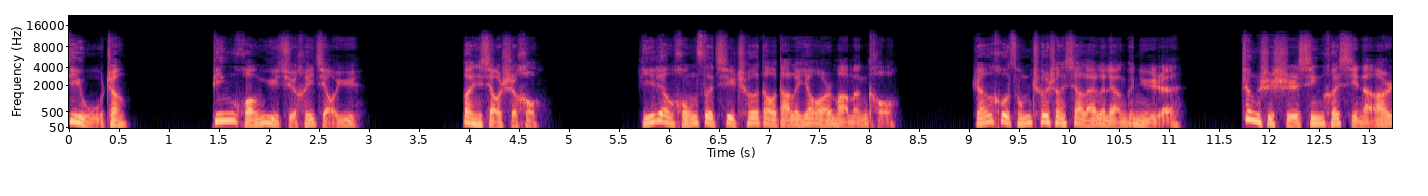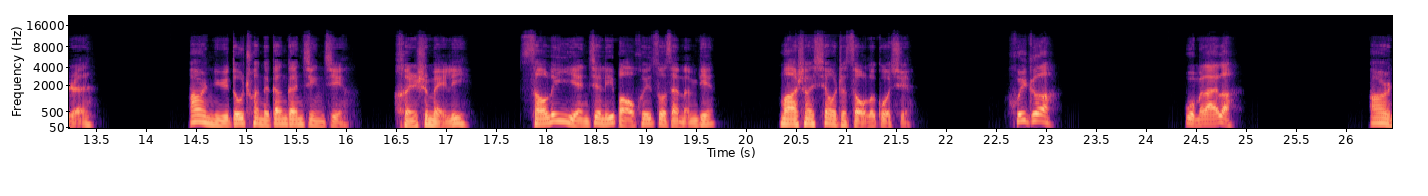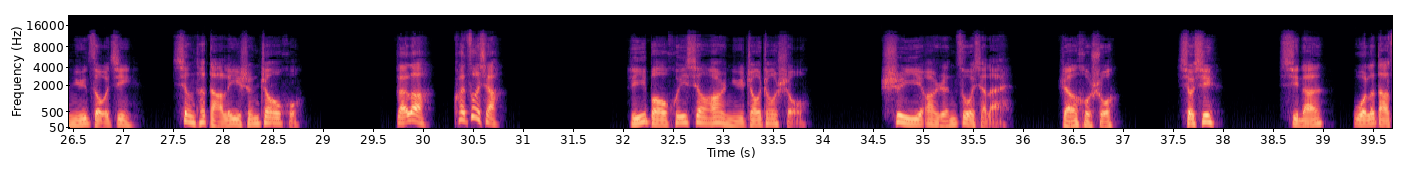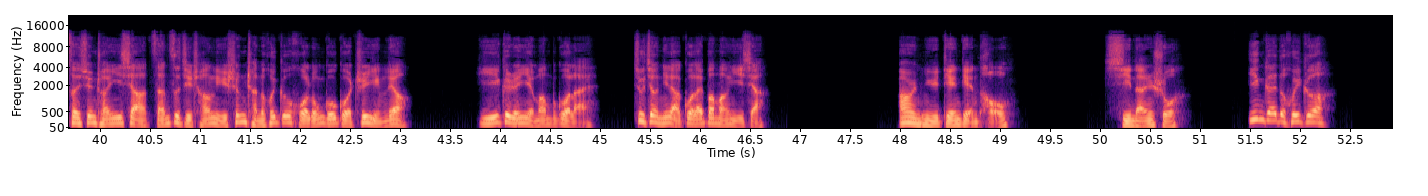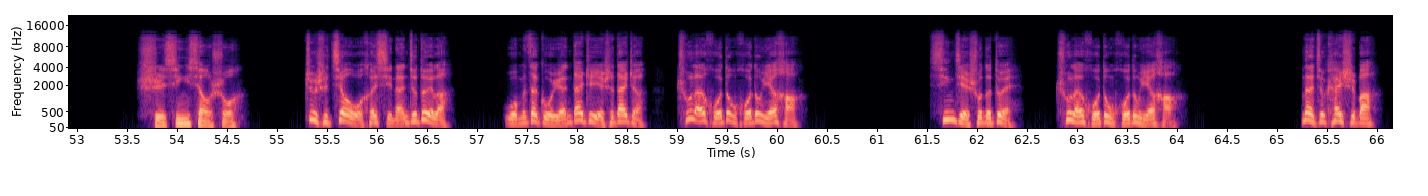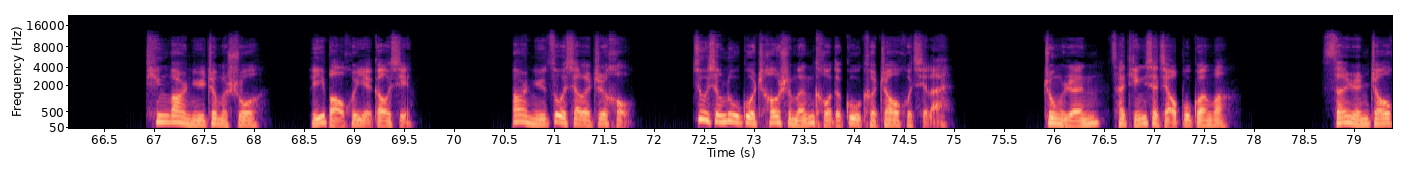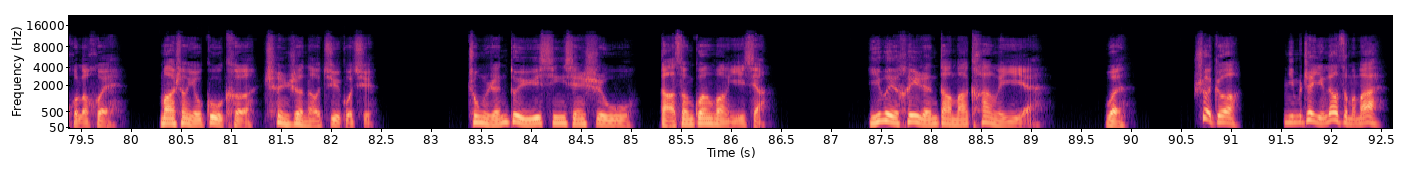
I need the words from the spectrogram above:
第五章，冰皇玉取黑角玉。半小时后，一辆红色汽车到达了幺儿马门口，然后从车上下来了两个女人，正是史欣和喜男二人。二女都穿得干干净净，很是美丽。扫了一眼，见李宝辉坐在门边，马上笑着走了过去：“辉哥，我们来了。”二女走近，向他打了一声招呼。来了，快坐下。李宝辉向二女招招手，示意二人坐下来，然后说：“小心，喜男，我了打算宣传一下咱自己厂里生产的辉哥火龙果果汁饮料，一个人也忙不过来，就叫你俩过来帮忙一下。”二女点点头。喜男说：“应该的，辉哥。”史欣笑说：“这是叫我和喜男就对了，我们在果园待着也是待着。”出来活动活动也好，欣姐说的对，出来活动活动也好，那就开始吧。听二女这么说，李宝辉也高兴。二女坐下了之后，就像路过超市门口的顾客招呼起来，众人才停下脚步观望。三人招呼了会，马上有顾客趁热闹聚过去。众人对于新鲜事物打算观望一下。一位黑人大妈看了一眼，问：“帅哥，你们这饮料怎么卖？”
